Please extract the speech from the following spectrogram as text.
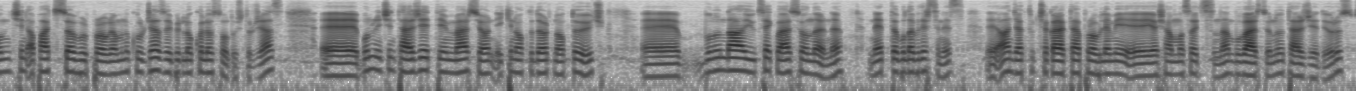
Bunun için Apache Server programını kuracağız ve bir localhost oluşturacağız. E, bunun için tercih ettiğim versiyon 2.4.3. E, bunun daha yüksek versiyonlarını nette bulabilirsiniz. E, ancak Türkçe karakter problemi e, yaşanması açısından bu versiyonu tercih ediyoruz.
